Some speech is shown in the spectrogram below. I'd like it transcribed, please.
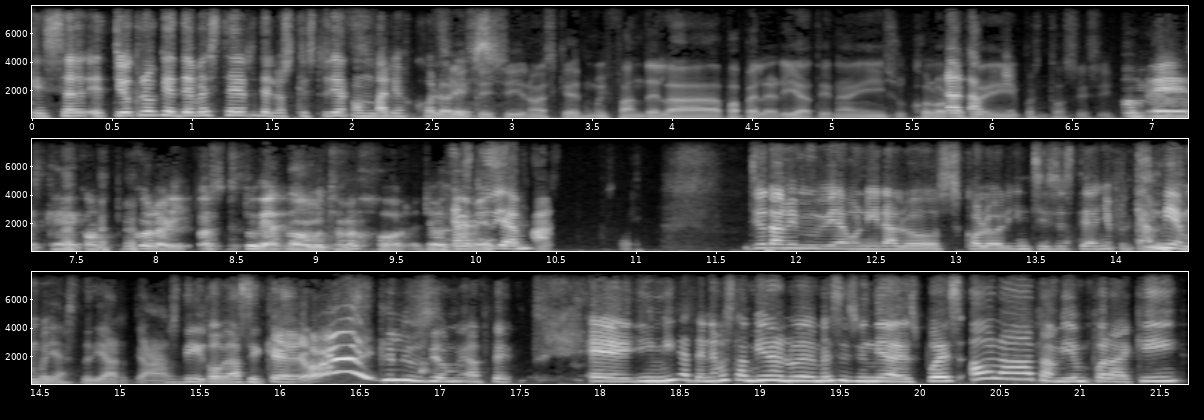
Que se- yo creo que debe ser de los que estudia con varios colores. Sí, sí, sí, no, es que es muy fan de la papelería, tiene ahí sus colores Ah, ahí puestos, sí, sí. Hombre, es que con coloritos estudia todo mucho mejor. Yo también Estudia soy fan. Yo también me voy a unir a los colorinchis este año, porque también voy a estudiar, ya os digo, así que ¡ay, qué ilusión me hace! Eh, y mira, tenemos también a nueve meses y un día después. Hola, también por aquí.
